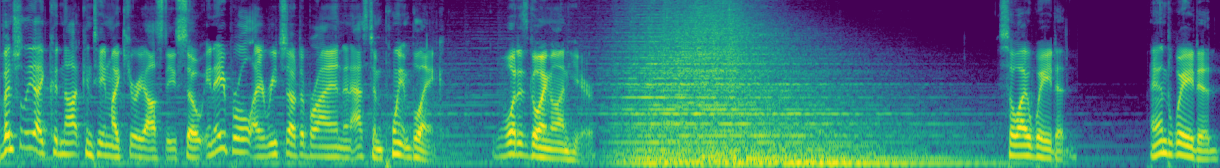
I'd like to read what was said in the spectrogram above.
Eventually, I could not contain my curiosity, so in April, I reached out to Brian and asked him point blank, what is going on here? So I waited, and waited,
